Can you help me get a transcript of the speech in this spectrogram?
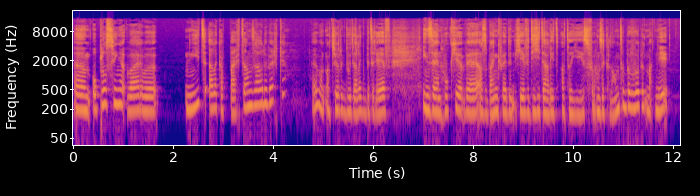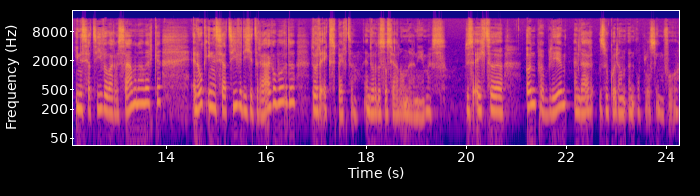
Um, oplossingen waar we niet elk apart aan zouden werken. Want natuurlijk doet elk bedrijf in zijn hoekje. Wij als bank wij geven digitale ateliers voor onze klanten bijvoorbeeld. Maar nee, initiatieven waar we samen aan werken. En ook initiatieven die gedragen worden door de experten en door de sociale ondernemers. Dus echt uh, een probleem en daar zoeken we dan een oplossing voor.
